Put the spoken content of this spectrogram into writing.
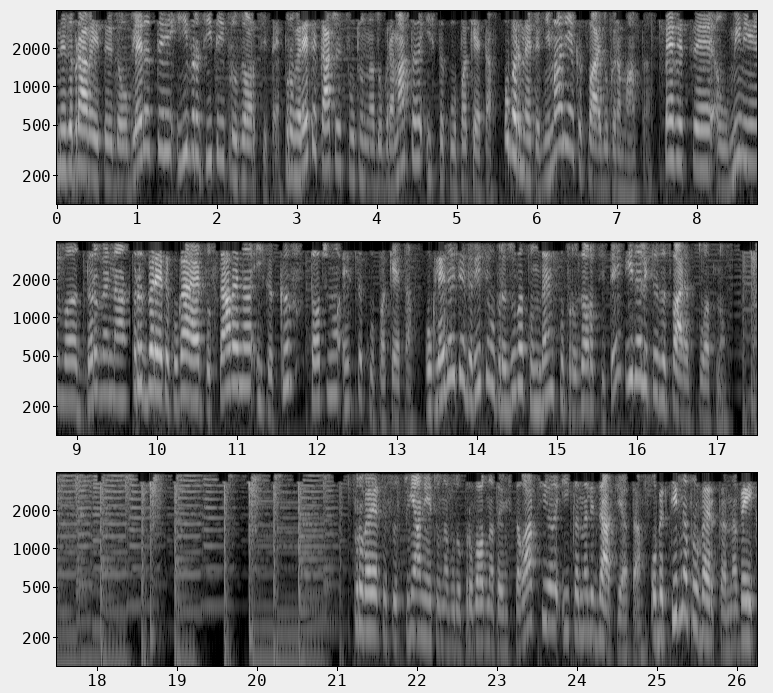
Не забравяйте да огледате и вратите и прозорците. Проверете качеството на дограмата и стъклопакета. Обърнете внимание каква е дограмата. ПВЦ, алуминиева, дървена. Разберете кога е поставена и какъв точно е стъклопакета. Огледайте дали се образува конденс по прозорците и дали се затварят плътно. Проверете състоянието на водопроводната инсталация и канализацията. Обективна проверка на ВИК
